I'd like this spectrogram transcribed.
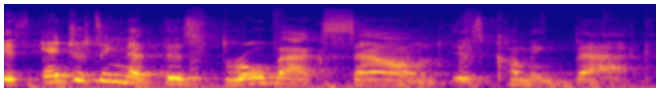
it's interesting that this throwback sound is coming back.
